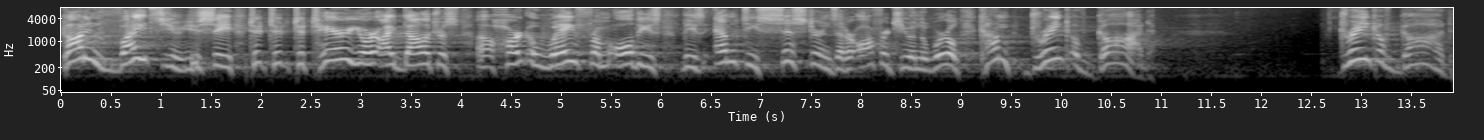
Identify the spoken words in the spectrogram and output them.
God invites you, you see, to, to, to tear your idolatrous uh, heart away from all these, these empty cisterns that are offered to you in the world. Come, drink of God. Drink of God,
